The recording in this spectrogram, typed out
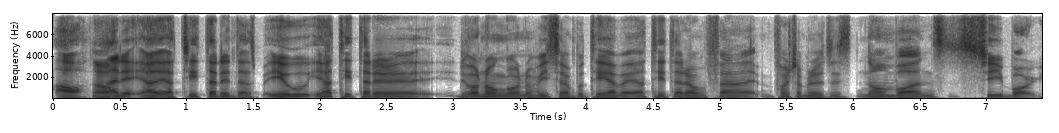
Ja, ja. Nej, det, jag, jag, tittade inte ens. Jo, jag tittade, det var någon gång de visade den på tv. Jag tittade de fem, första minuterna. Någon var en cyborg,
